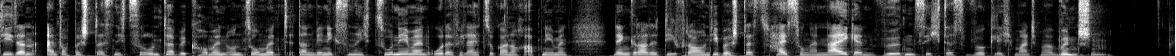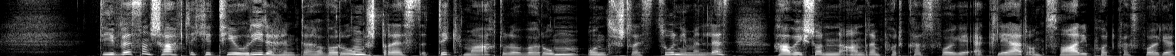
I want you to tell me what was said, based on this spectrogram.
die dann einfach bei Stress nichts runterbekommen und somit dann wenigstens nicht zunehmen oder vielleicht sogar noch abnehmen. Denn gerade die Frauen, die bei Stress zu Heißungen neigen, würden sich das wirklich manchmal wünschen. Die wissenschaftliche Theorie dahinter, warum Stress dick macht oder warum uns Stress zunehmen lässt, habe ich schon in einer anderen Podcast-Folge erklärt, und zwar die Podcast-Folge,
